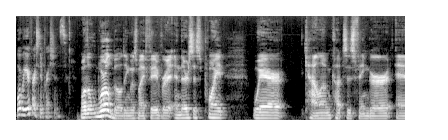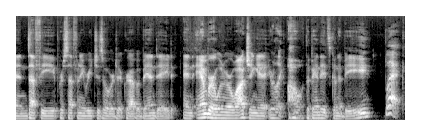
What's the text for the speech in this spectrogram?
What were your first impressions? Well, the world building was my favorite, and there's this point where Callum cuts his finger, and Sephi, Persephone, reaches over to grab a band aid. And Amber, when we were watching it, you're like, "Oh, the band aid's gonna be," Black.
